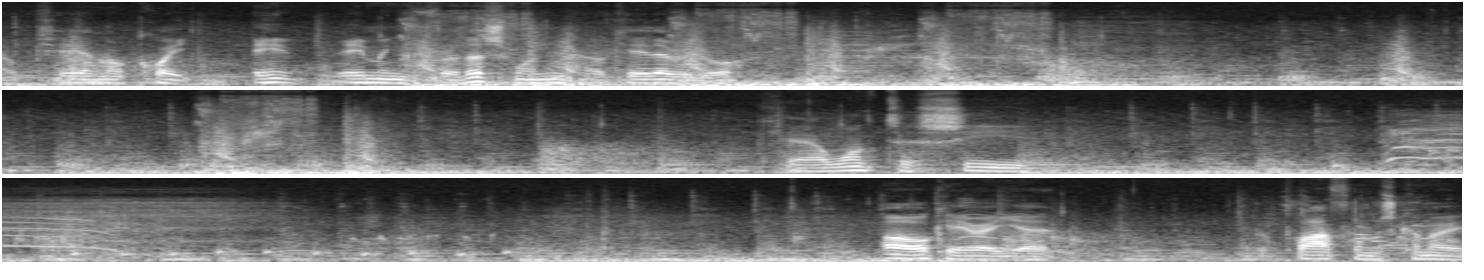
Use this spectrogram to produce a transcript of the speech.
Okay, I'm not quite aim aiming for this one. Okay, there we go. Want to see. Oh, okay, right, yeah. The platforms come out.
